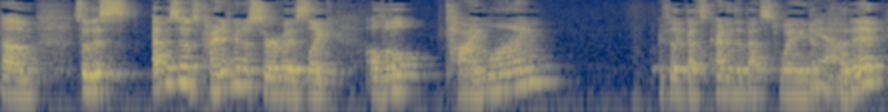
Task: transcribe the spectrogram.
Um, so this episode's kind of going to serve as like a little timeline. I feel like that's kind of the best way to Yeah. put it.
